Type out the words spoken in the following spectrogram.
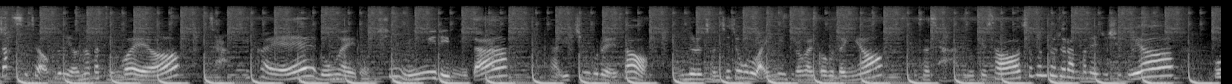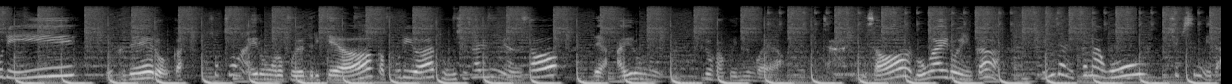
쫙 쓰죠? 그럼 연화가 된 거예요. 자, 피카의 롱아이롱 16mm입니다. 자, 이 친구로 해서 오늘은 전체적으로 와인딩 들어갈 거거든요. 그래서 자, 이렇게 해서 수분 조절 한번 해주시고요. 뿌리 네, 그대로, 그러니까 속성 아이롱으로 보여드릴게요. 그러니까 뿌리와 동시 살리면서 네, 아이롱을 들어가고 있는 거예요. 자, 여기서 롱아이롱이니까 굉장히 편하고 쉽습니다.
